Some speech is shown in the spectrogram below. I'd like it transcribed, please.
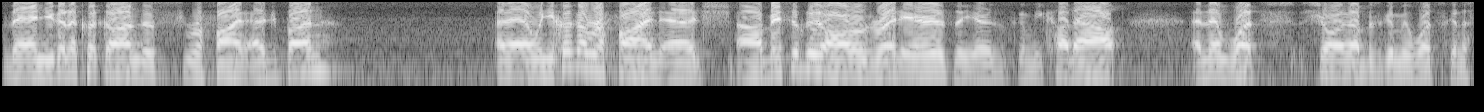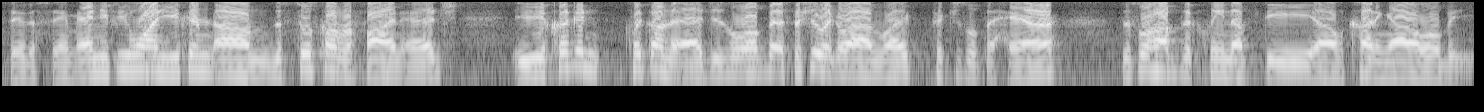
then you're going to click on this Refine Edge button. And then when you click on Refine Edge, uh, basically all those red areas, the areas that's going to be cut out, and then what's showing up is going to be what's going to stay the same. And if you want, you can, um, this tool is called Refine Edge. If you click, and click on the edges a little bit, especially like around like pictures with the hair, this will help to clean up the um, cutting out a little bit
